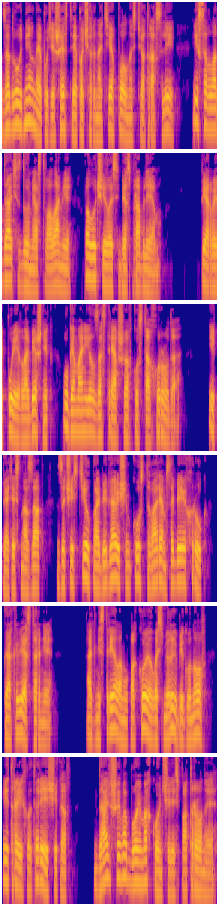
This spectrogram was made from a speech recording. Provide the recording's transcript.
за двухдневное путешествие по черноте полностью отросли, и совладать с двумя стволами получилось без проблем. Первой пулей в лобешник угомонил застрявшего в кустах урода. И, пятясь назад, зачистил по обегающим куст тварям с обеих рук, как в вестерне. Огнестрелом упокоил восьмерых бегунов и троих лотерейщиков. Дальше в обоймах кончились патроны.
